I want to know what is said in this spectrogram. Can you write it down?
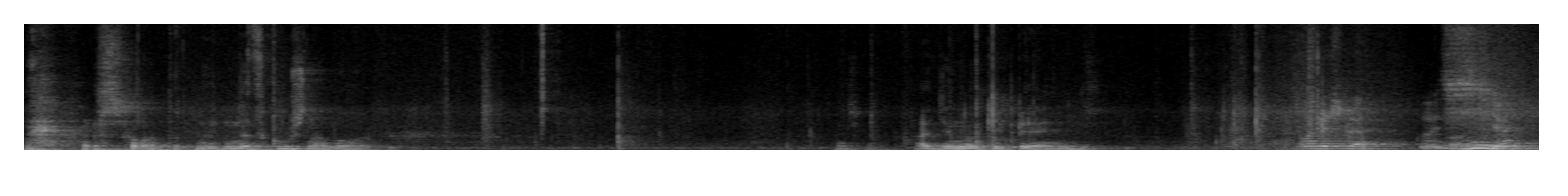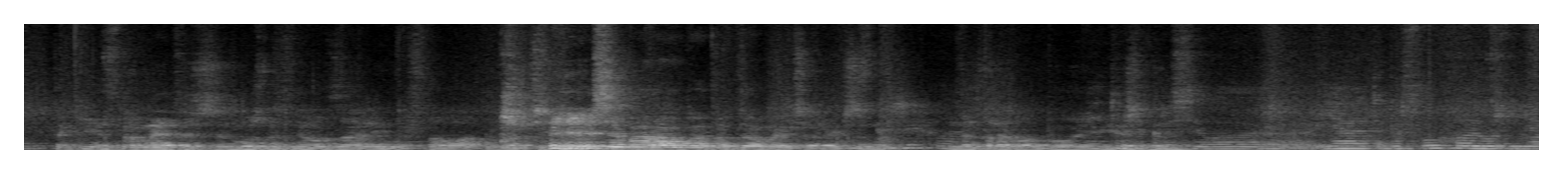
Що тут? Не- скучно було? Одинокий піаніст. Боже, ну ще. Такі інструменти, що можна з нього взагалі не вставати. Я ще би це до вечора, якщо не, не треба було їхати. Дуже красиво. Я тебе слухаю і я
